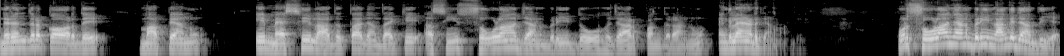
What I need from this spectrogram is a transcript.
ਨਰਿੰਦਰ ਕੌਰ ਦੇ ਮਾਪਿਆਂ ਨੂੰ ਇਹ ਮੈਸੇਜ ਲਾ ਦਿੱਤਾ ਜਾਂਦਾ ਹੈ ਕਿ ਅਸੀਂ 16 ਜਨਵਰੀ 2015 ਨੂੰ ਇੰਗਲੈਂਡ ਜਾਵਾਂਗੇ। ਹੁਣ 16 ਜਨਵਰੀ ਲੰਘ ਜਾਂਦੀ ਹੈ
